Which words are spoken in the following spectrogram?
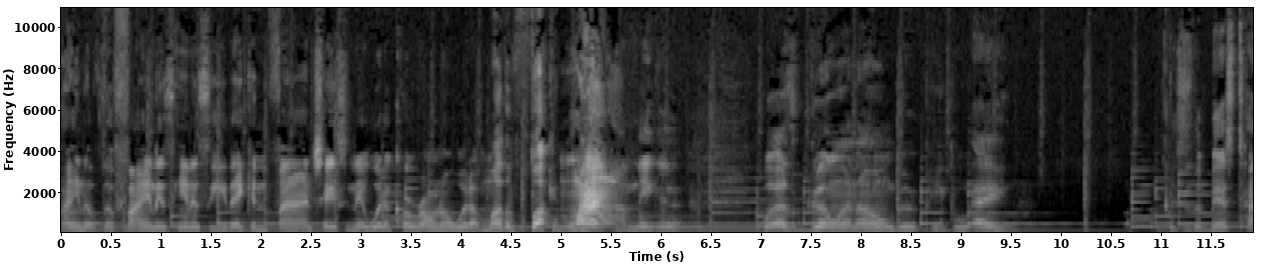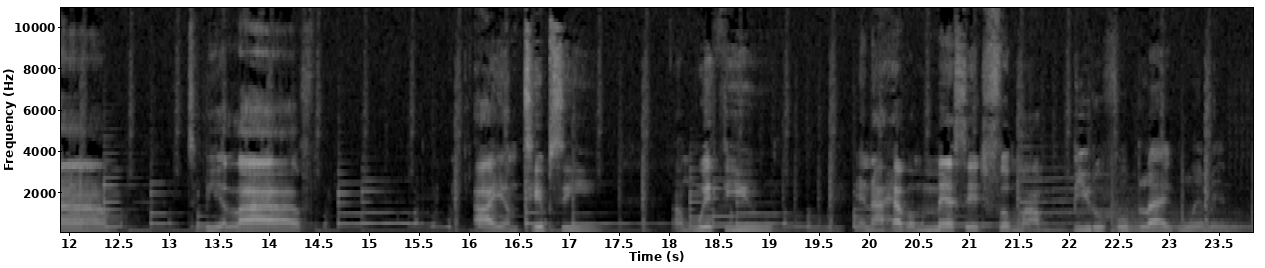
pint of the finest Hennessy they can find, chasing it with a Corona with a motherfucking lime, nigga. What's going on, good people? Hey, this is the best time to be alive. I am tipsy. I'm with you. And I have a message for my beautiful black women.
